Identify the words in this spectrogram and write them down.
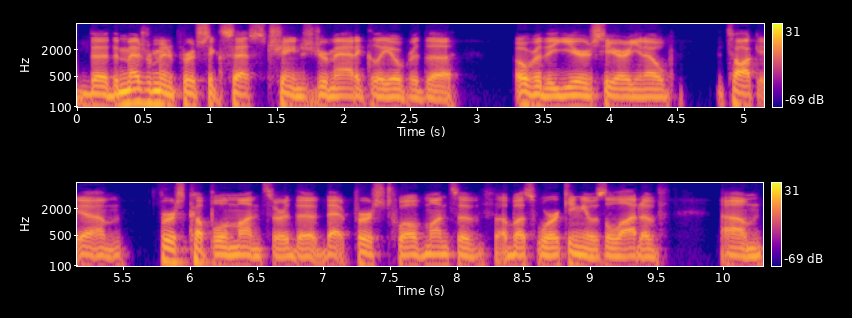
the the measurement for success changed dramatically over the over the years here. You know, talk um first couple of months or the that first 12 months of of us working, it was a lot of um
